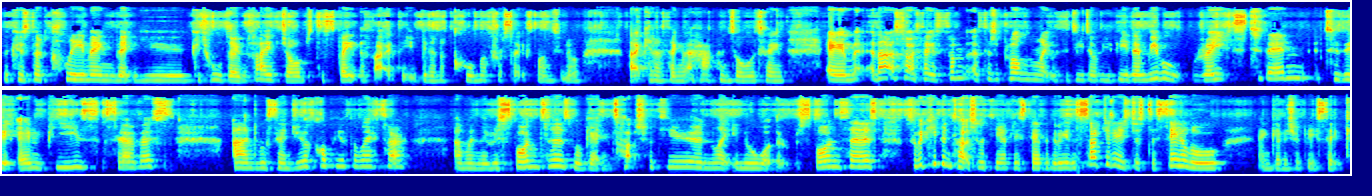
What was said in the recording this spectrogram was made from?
because they're claiming that you could hold down five jobs despite the fact that you've been in a coma for six months, you know, that kind of thing that happens all the time. Um, that sort of thing, some, if there's a problem like with the DWP, then we will write to them, to the MP's service, and we'll send you a copy of the letter. And when they respond to us, we'll get in touch with you and let you know what the response is. So we keep in touch with you every step of the way. The surgery is just to say hello and give us your basic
